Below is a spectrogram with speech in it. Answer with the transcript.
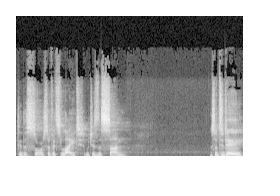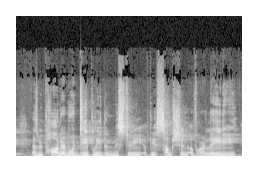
to the source of its light, which is the sun. And so today, as we ponder more deeply the mystery of the Assumption of Our Lady,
